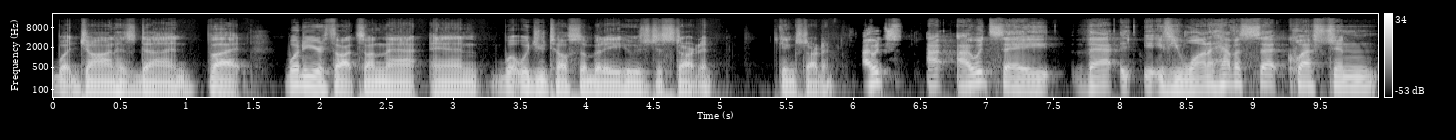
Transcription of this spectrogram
what John has done. But what are your thoughts on that? And what would you tell somebody who's just started, getting started? I would I, I would say that if you want to have a set question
